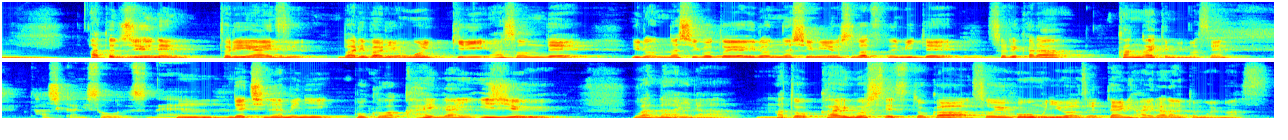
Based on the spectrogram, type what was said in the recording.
んあと10年、とりあえず、バリバリ思いっきり遊んで、いろんな仕事やいろんな趣味を育ててみて、それから考えてみません？確かにそうですね。うん。で、ちなみに、僕は海外移住はないな。うんあと、介護施設とか、そういうホームには絶対に入らないと思います。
